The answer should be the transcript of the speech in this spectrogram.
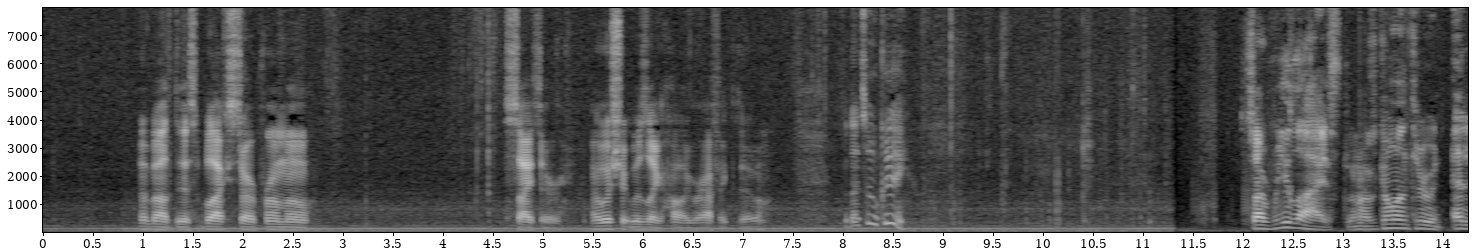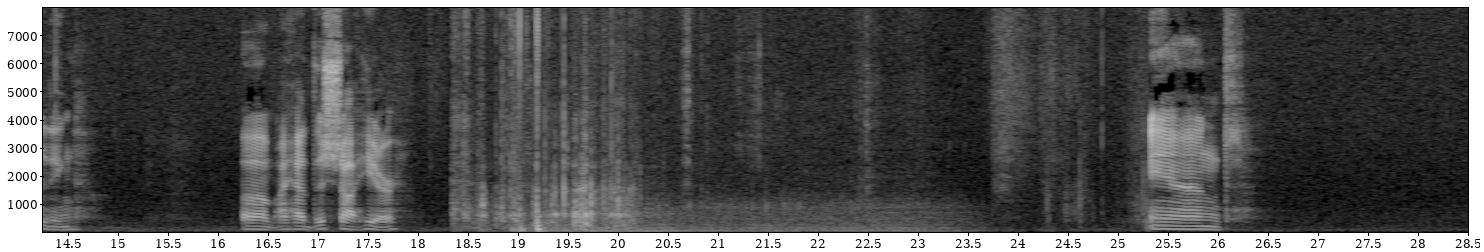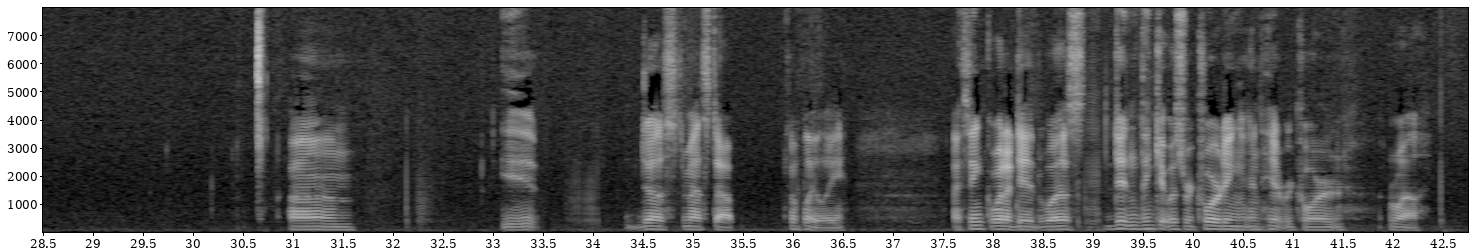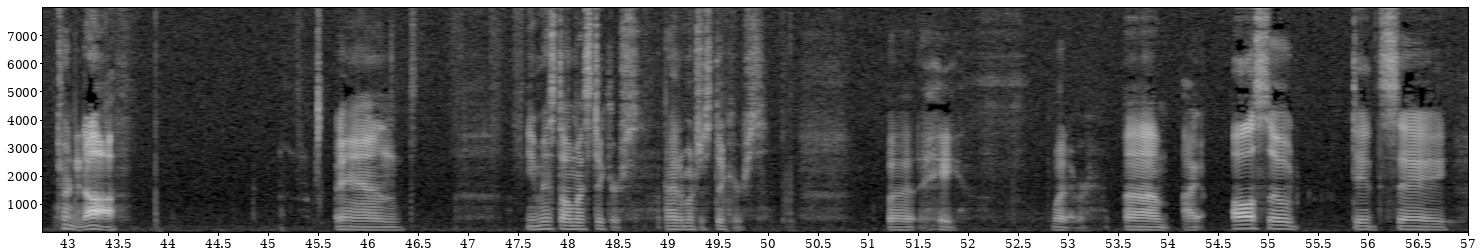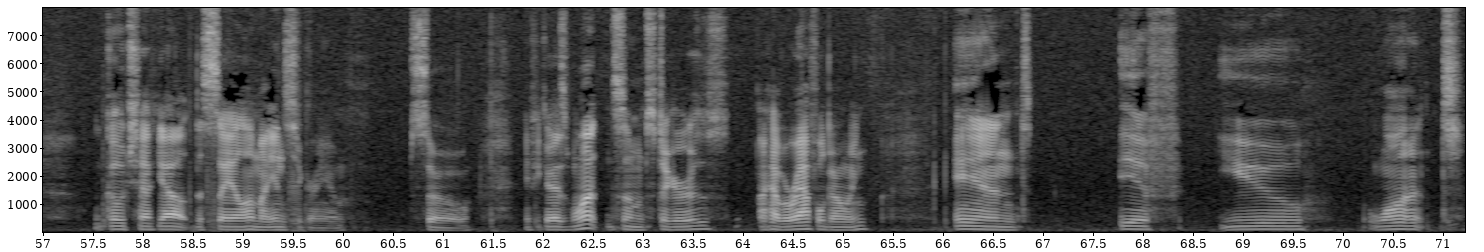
about this Black Star promo Scyther. I wish it was like holographic though, but that's okay. So I realized when I was going through and editing, um, I had this shot here. And um, it just messed up completely. I think what I did was didn't think it was recording and hit record. Well, turned it off. And you missed all my stickers. I had a bunch of stickers. But hey, whatever. Um, I also did say go check out the sale on my Instagram. So if you guys want some stickers, I have a raffle going. And if you want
